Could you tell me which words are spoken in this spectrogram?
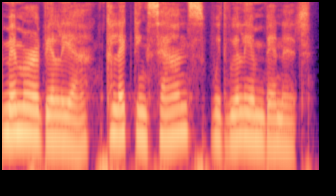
Memorabilia, collecting sounds with William Bennett.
